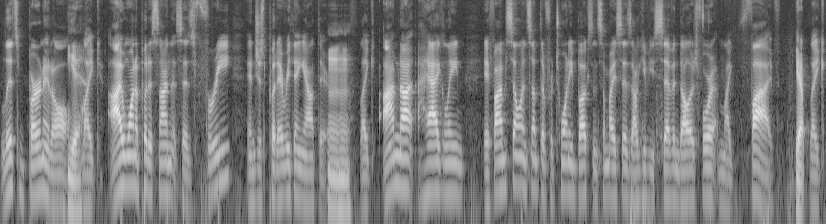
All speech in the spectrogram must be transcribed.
let's burn it all. Yeah. Like I want to put a sign that says free and just put everything out there. Mm-hmm. Like I'm not haggling. If I'm selling something for twenty bucks and somebody says I'll give you seven dollars for it, I'm like five. Yep. Like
